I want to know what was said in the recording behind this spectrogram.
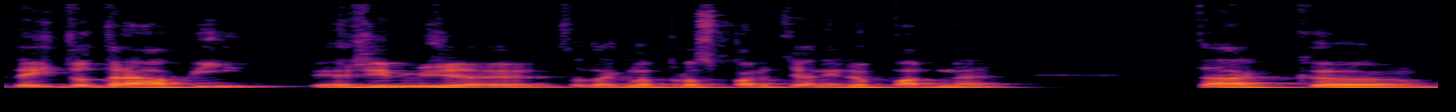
kde jí to trápí. Věřím, že to takhle pro Spartiany dopadne. Tak eh,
